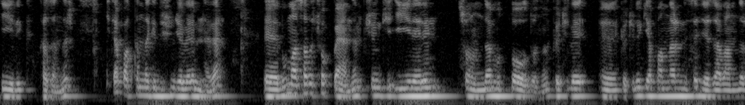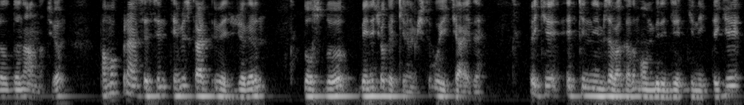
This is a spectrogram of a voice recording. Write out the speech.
iyilik kazanır. Kitap hakkındaki düşüncelerim neler? E, bu masalı çok beğendim çünkü iyilerin sonunda mutlu olduğunu, kötüle, e, kötülük yapanların ise cezalandırıldığını anlatıyor. Pamuk Prenses'in temiz kalpli ve cücelerin dostluğu beni çok etkilemişti bu hikayede. Peki etkinliğimize bakalım. 11. etkinlikteki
